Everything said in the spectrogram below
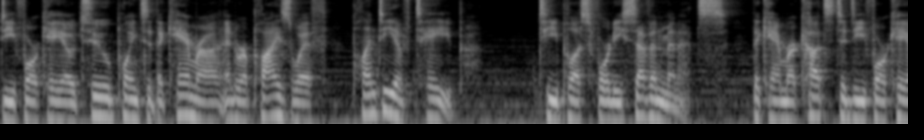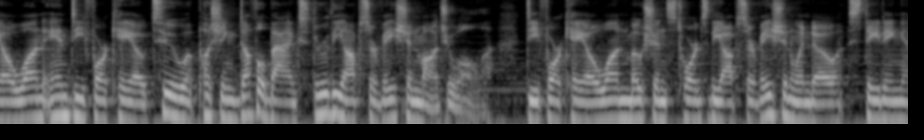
D4KO2 points at the camera and replies with, plenty of tape. T plus 47 minutes. The camera cuts to D4KO1 and D4KO2 pushing duffel bags through the observation module. D4KO1 motions towards the observation window, stating,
